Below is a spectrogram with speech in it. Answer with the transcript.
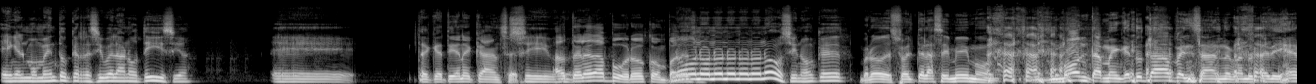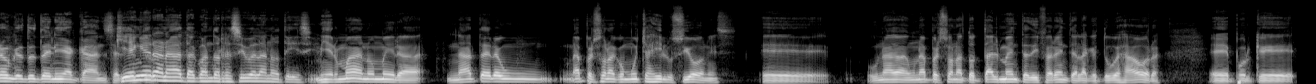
en el momento que recibe la noticia? Eh, De que tiene cáncer. Sí, ¿A bro. usted le da puro, compa? no, no, no, no, no, no, no, sino que Brother, suéltela así mismo. Móntame, ¿en qué tú estabas pensando cuando te dijeron que tú tenías cáncer? ¿quién tú- era Nata cuando recibe la noticia? Mi hermano, mira, Nata era un- una persona con muchas ilusiones, eh, una, una persona totalmente diferente a la que tú ves ahora, eh, porque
